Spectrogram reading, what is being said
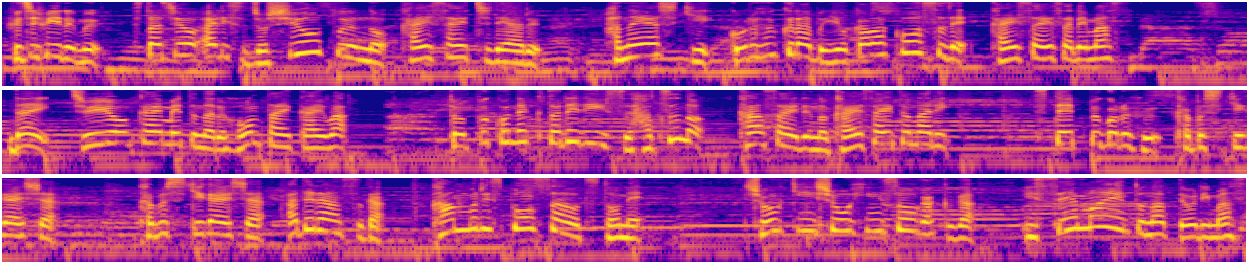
富士フィルムスタジオアリス女子オープンの開催地である花屋敷ゴルフクラブ横川コースで開催されます。第14回目となる本大会はトップコネクトレディース初の関西での開催となりステップゴルフ株式会社株式会社アデランスが冠スポンサーを務め賞金商品総額が1000万円となっております。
